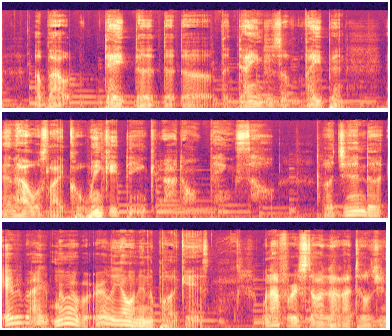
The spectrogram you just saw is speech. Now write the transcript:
about date the, the the the dangers of vaping, and I was like, "Coinky dink, I don't think so." Agenda. Everybody remember early on in the podcast when I first started out, I told you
